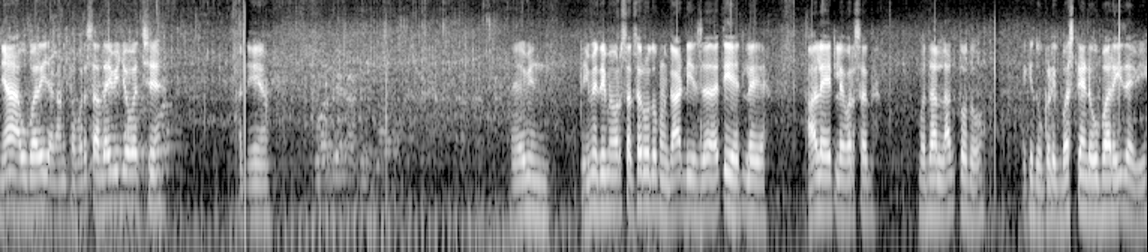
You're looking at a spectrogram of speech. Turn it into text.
ત્યાં ઊભા રહી જાય કારણ કે વરસાદ આવી ગયો વચ્ચે. અને એવી ધીમે ધીમે વરસાદ શરૂ હતો પણ ગાડી હતી એટલે હાલે એટલે વરસાદ વધારે લાગતો હતો. એ કીધું ઘડીક બસ સ્ટેન્ડ ઊભા રહી જાય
